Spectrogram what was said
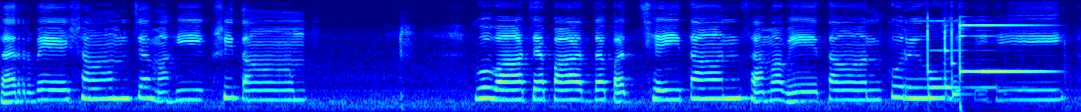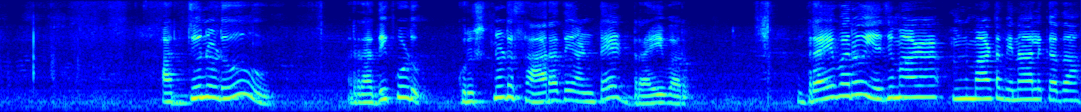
సర్వేషాం చ మహీక్షితాం. ఉవాచ పార్థపచ్చైతాన్ సమవేతాన్ కురు అర్జునుడు రధికుడు కృష్ణుడు సారథి అంటే డ్రైవరు. డ్రైవరు యజమా మాట వినాలి కదా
